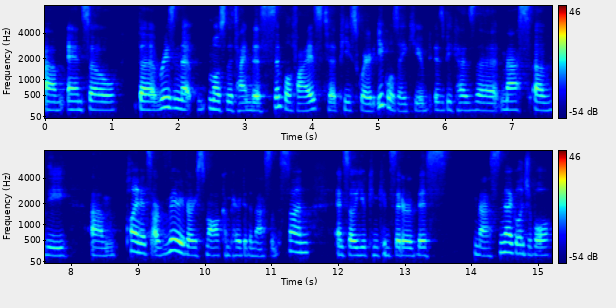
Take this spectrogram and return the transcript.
Um, and so the reason that most of the time this simplifies to p squared equals a cubed is because the mass of the um, planets are very, very small compared to the mass of the sun. And so you can consider this mass negligible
